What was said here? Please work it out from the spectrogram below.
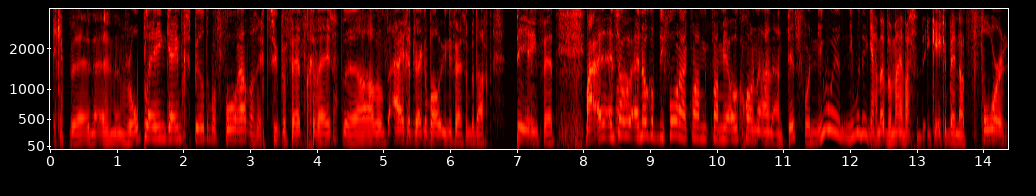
Ik heb eh, een, een, roleplaying game gespeeld op een fora. Was echt super vet geweest. Uh, hadden ons eigen Dragon Ball universum bedacht. Tering vet. Maar en, en zo, en ook op die fora kwam, kwam je ook gewoon aan, aan tips voor nieuwe, nieuwe dingen. Ja, maar bij mij was het. Ik, ik ben dat voor,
